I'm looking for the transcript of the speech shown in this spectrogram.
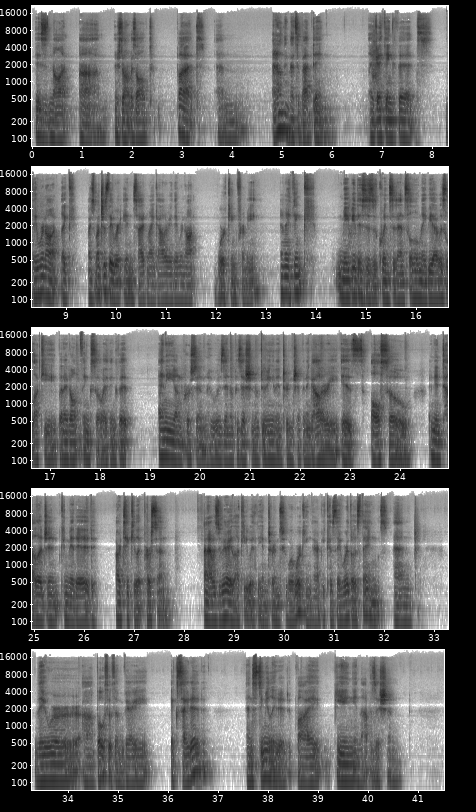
is not um, is not resolved, but and I don't think that's a bad thing. Like, I think that they were not, like, as much as they were inside my gallery, they were not working for me. And I think maybe this is a coincidental, maybe I was lucky, but I don't think so. I think that any young person who is in a position of doing an internship in a gallery is also an intelligent, committed, articulate person. And I was very lucky with the interns who were working there because they were those things. And they were uh, both of them very excited and stimulated by being in that position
